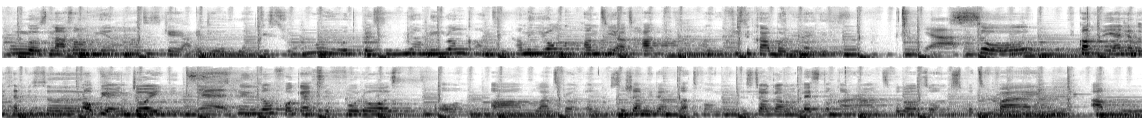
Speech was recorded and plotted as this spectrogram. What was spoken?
who knows now, some of you, ah, this girl, I'm a old like this. So, I'm not an old person. Me, I'm a young auntie. I'm a young auntie at heart and a physical body like this. Yeah. So, We've come to the end of this episode. hope you enjoyed it. Yes. Please don't forget to follow us on our platform, on social media platform, Instagram on Let's Talk Around. Follow us on Spotify, Apple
